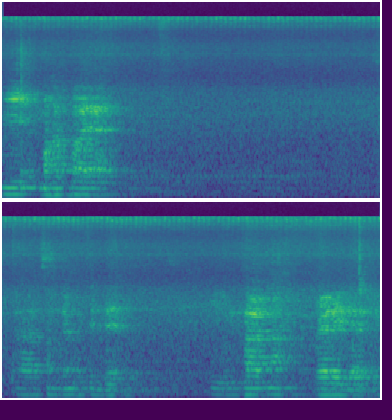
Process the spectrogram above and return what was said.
ഈ മഹത്തായ സംരംഭത്തിന്റെ ഈ ഉദ്ഘാടന വേളയിലേക്ക്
